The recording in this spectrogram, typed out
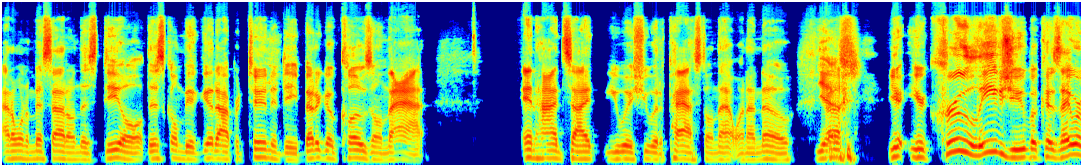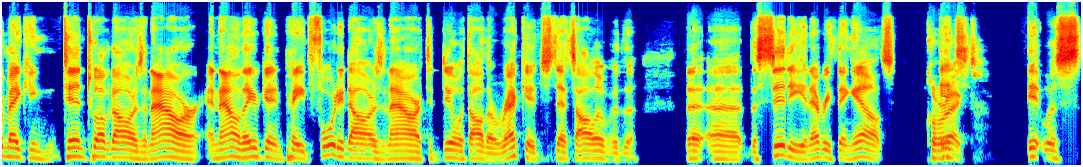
I don't want to miss out on this deal. This is going to be a good opportunity. Better go close on that. In hindsight, you wish you would have passed on that one. I know. Yes. your, your crew leaves you because they were making 10 12 dollars an hour and now they're getting paid 40 dollars an hour to deal with all the wreckage that's all over the the uh the city and everything else Correct. It was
